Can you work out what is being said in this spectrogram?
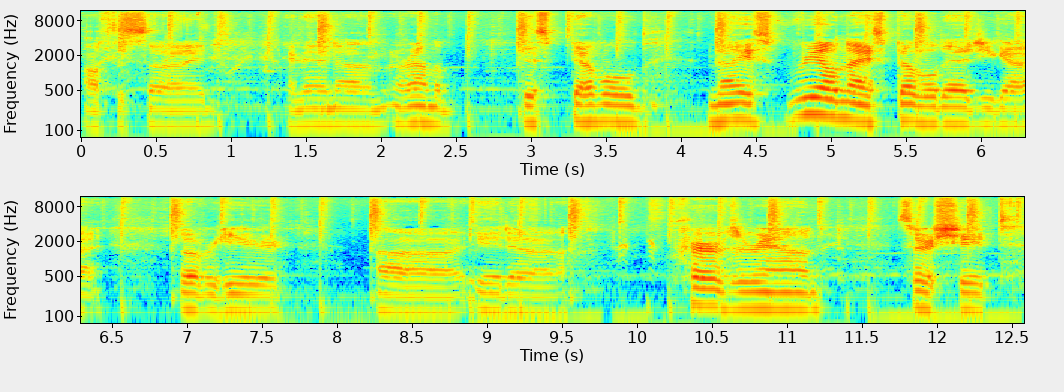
off the side, and then um, around the this beveled, nice, real nice beveled edge you got over here. Uh, it uh, curves around, sort of shaped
